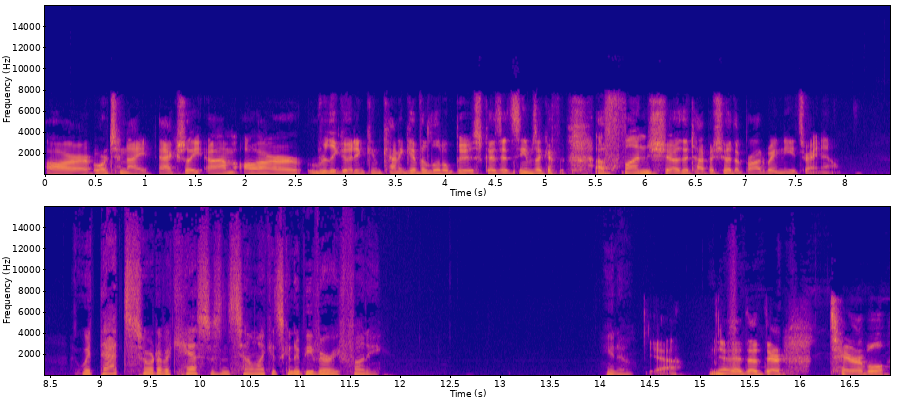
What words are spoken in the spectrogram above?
are, or tonight actually, um, are really good and can kind of give a little boost because it seems like a, a fun show, the type of show that Broadway needs right now. With that sort of a cast, doesn't sound like it's going to be very funny. You know? Yeah. Yeah, they're, they're terrible,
